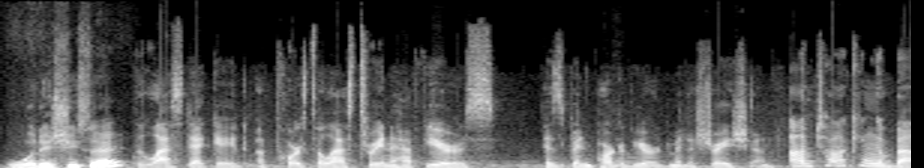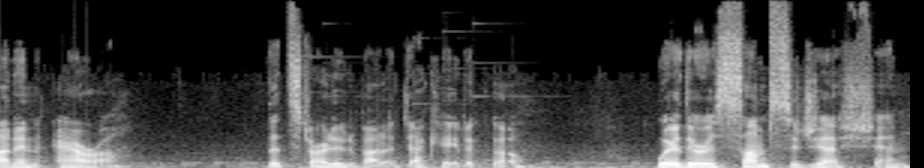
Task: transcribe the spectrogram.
What did she say? The last decade, of course, the last three and a half years has been part of your administration. I'm talking about an era that started about a decade ago, where there is some suggestion,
